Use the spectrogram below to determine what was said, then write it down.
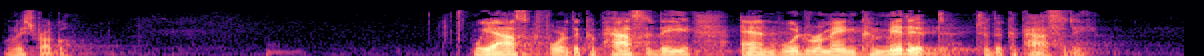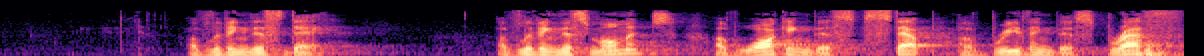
when we struggle. We ask for the capacity and would remain committed to the capacity of living this day, of living this moment, of walking this step, of breathing this breath,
